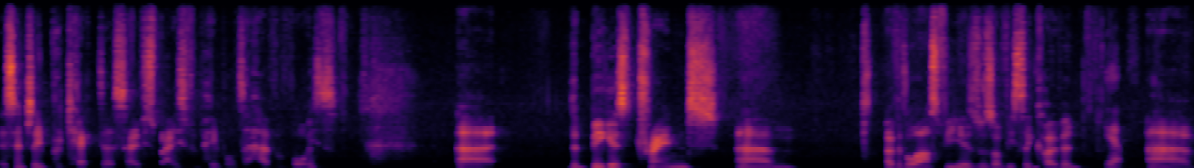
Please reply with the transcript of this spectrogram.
essentially protect a safe space for people to have a voice. Uh, the biggest trend um, over the last few years was obviously COVID, Yep. um,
